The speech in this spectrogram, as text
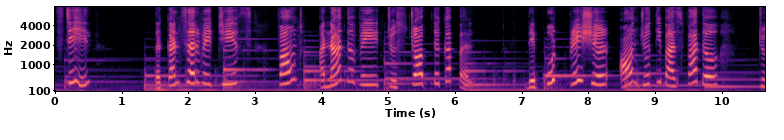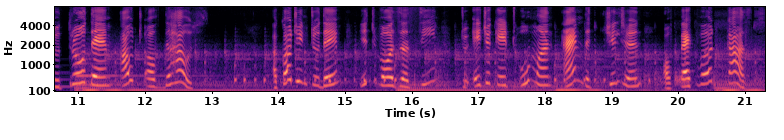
Still, the conservatives found another way to stop the couple. They put pressure on Jyotiba's father to throw them out of the house. According to them, it was a sin to educate women and the children of backward castes,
